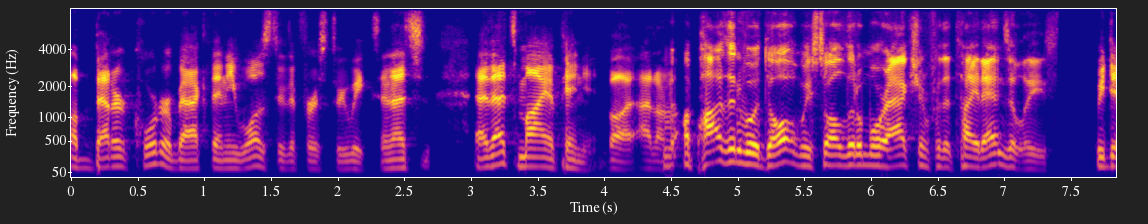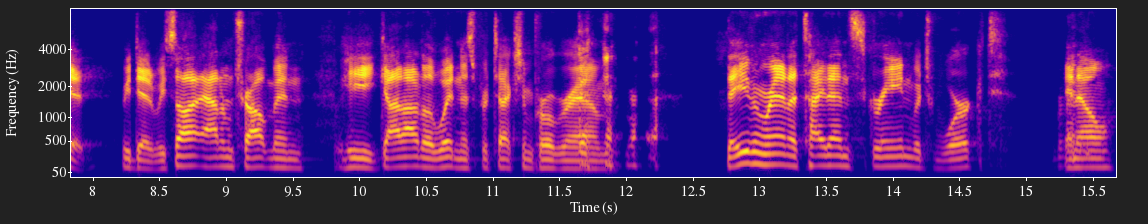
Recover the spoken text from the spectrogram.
a better quarterback than he was through the first three weeks. And that's and that's my opinion, but I don't know. A positive adult, we saw a little more action for the tight ends at least. We did. We did. We saw Adam Trautman. He got out of the witness protection program. they even ran a tight end screen, which worked, you know.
